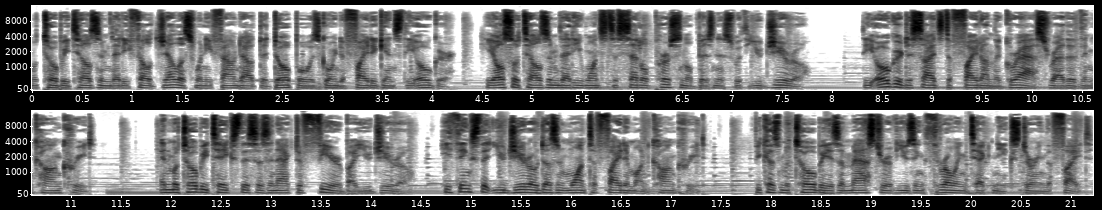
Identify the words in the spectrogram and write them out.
Motobe tells him that he felt jealous when he found out that Doppo is going to fight against the ogre. He also tells him that he wants to settle personal business with Yujiro. The ogre decides to fight on the grass rather than concrete, and Motobe takes this as an act of fear by Yujiro. He thinks that Yujiro doesn't want to fight him on concrete, because Motobe is a master of using throwing techniques during the fight.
